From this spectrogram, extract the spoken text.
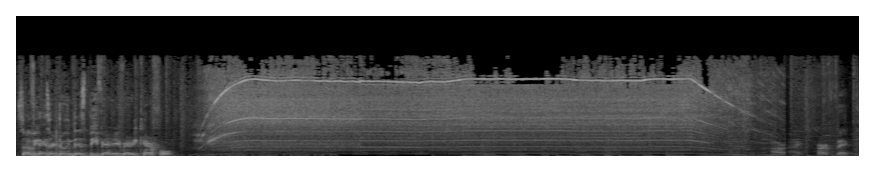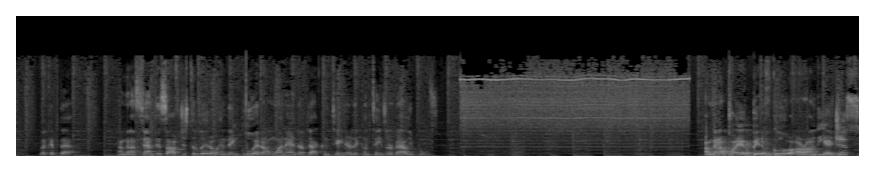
So if you guys are doing this, be very, very careful. Perfect. Look at that. I'm gonna sand this off just a little and then glue it on one end of that container that contains our valuables. I'm gonna apply a bit of glue around the edges.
